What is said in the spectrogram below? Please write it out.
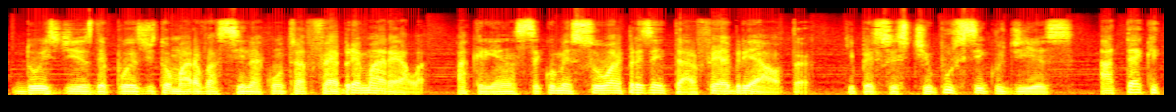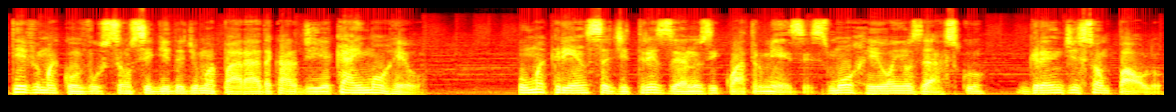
Dois dias depois de tomar a vacina contra a febre amarela, a criança começou a apresentar febre alta, que persistiu por cinco dias, até que teve uma convulsão seguida de uma parada cardíaca e morreu. Uma criança de 3 anos e 4 meses morreu em Osasco, Grande São Paulo,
